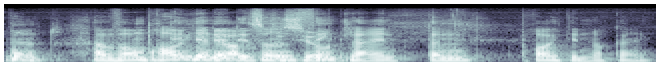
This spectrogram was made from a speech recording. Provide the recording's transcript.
Punkt. Ja. Aber warum brauche ich denn überhaupt so einen Thin Client? Dann brauche ich den noch gar nicht.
